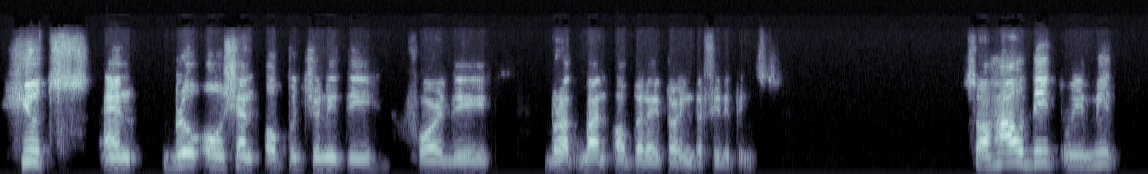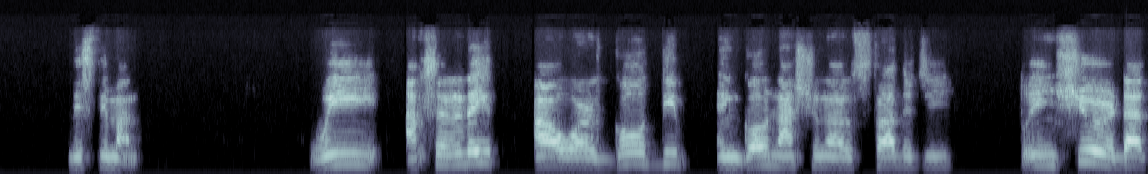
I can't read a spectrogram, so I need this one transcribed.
huge and blue ocean opportunity for the broadband operator in the Philippines. So how did we meet this demand? We accelerate our go deep and go national strategy to ensure that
